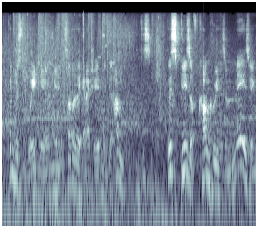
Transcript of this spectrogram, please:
I can just wait here. I mean, it's not that they can actually hit me. I'm this this piece of concrete is amazing.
